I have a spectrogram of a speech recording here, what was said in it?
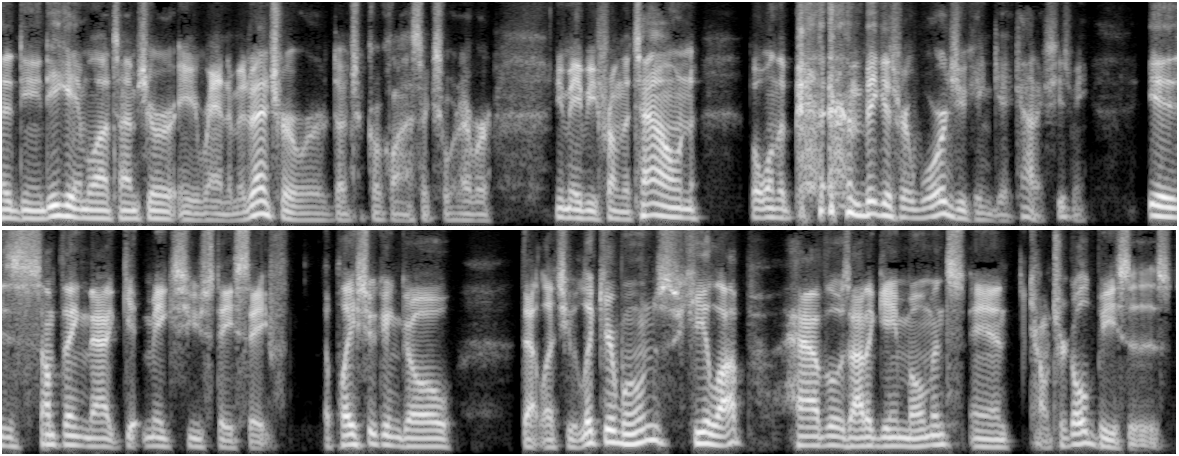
a D&D game, a lot of times you're a random adventurer or Dungeon Crawl Classics or whatever. You may be from the town, but one of the biggest rewards you can get, God, excuse me, is something that get, makes you stay safe. A place you can go that lets you lick your wounds, heal up, have those out of game moments, and count your gold pieces,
